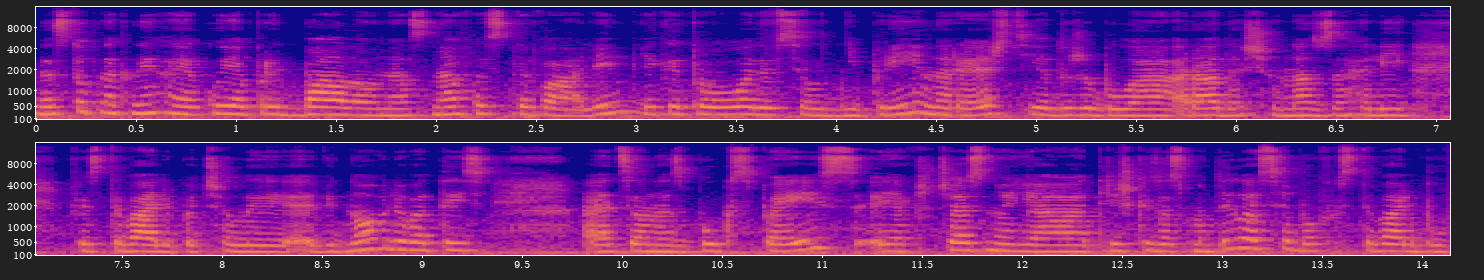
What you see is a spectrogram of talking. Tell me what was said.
Наступна книга, яку я придбала у нас на фестивалі, який проводився у Дніпрі. Нарешті я дуже була рада, що у нас взагалі фестивалі почали відновлюватись. Це у нас Book Space. Якщо чесно, я трішки засмутилася, бо фестиваль був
